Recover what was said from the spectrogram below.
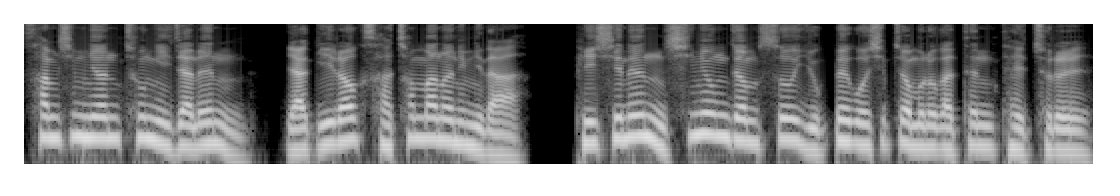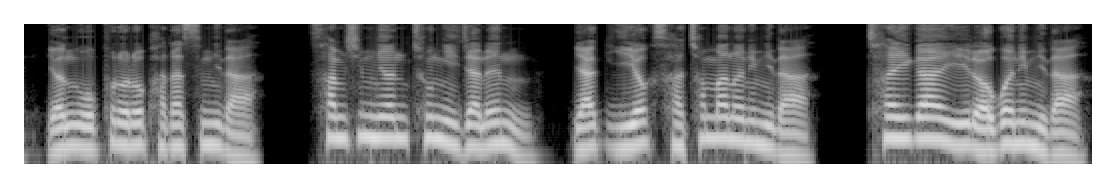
30년 총 이자는 약 1억 4천만 원입니다. B씨는 신용점수 650점으로 같은 대출을 연 5%로 받았습니다. 30년 총 이자는 약 2억 4천만 원입니다. 차이가 1억 원입니다.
